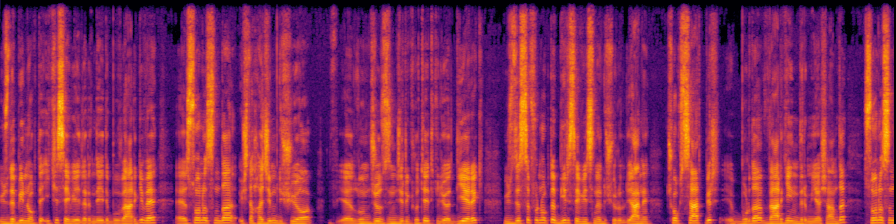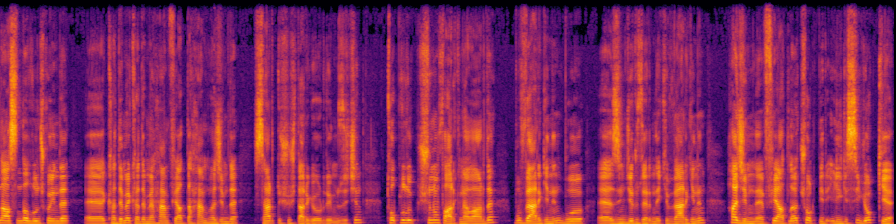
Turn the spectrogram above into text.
%1.2 seviyelerindeydi bu vergi ve e, sonrasında işte hacim düşüyor, e, luncu zinciri kötü etkiliyor diyerek %0.1 seviyesine düşürüldü. Yani çok sert bir e, burada vergi indirimi yaşandı. Sonrasında aslında Launchcoin'de e, kademe kademe hem fiyatta hem hacimde sert düşüşler gördüğümüz için topluluk şunun farkına vardı. Bu verginin bu e, zincir üzerindeki verginin hacimle fiyatla çok bir ilgisi yok ki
